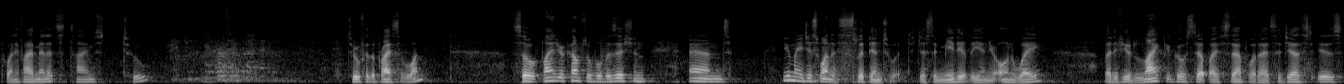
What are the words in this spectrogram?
25 minutes times two. two for the price of one. So find your comfortable position, and you may just want to slip into it, just immediately in your own way. But if you'd like to go step by step, what I suggest is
